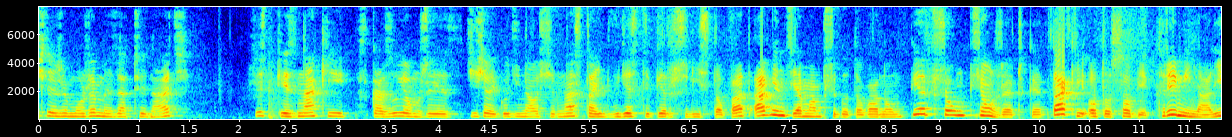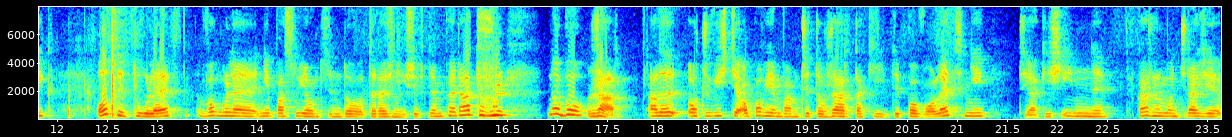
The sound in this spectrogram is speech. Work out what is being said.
myślę, że możemy zaczynać. Wszystkie znaki wskazują, że jest dzisiaj godzina 18 i 21 listopad, a więc ja mam przygotowaną pierwszą książeczkę. Taki oto sobie kryminalik o tytule w ogóle nie pasującym do teraźniejszych temperatur, no bo żar. Ale oczywiście opowiem Wam, czy to żar taki typowo letni, czy jakiś inny. Każdym bądź razie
